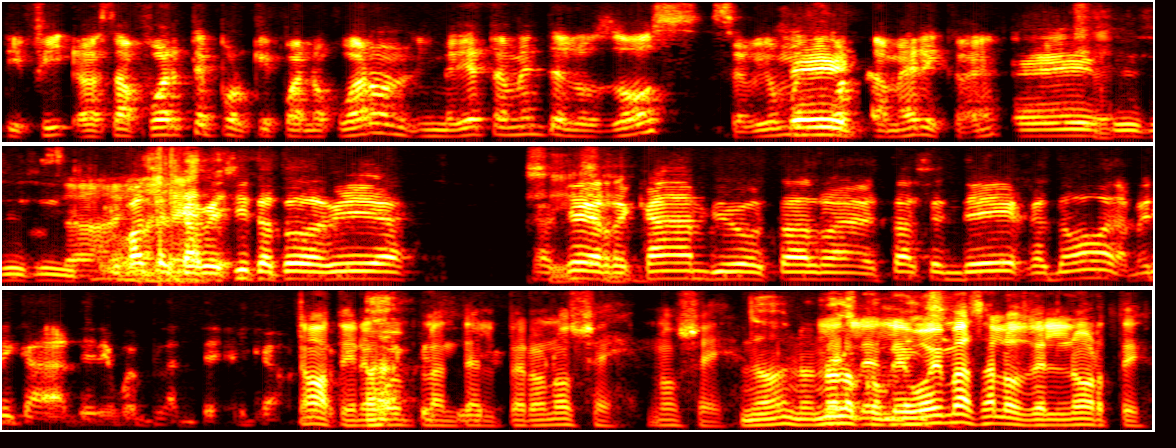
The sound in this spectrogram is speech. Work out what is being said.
difí- hasta fuerte porque cuando jugaron inmediatamente los dos, se vio muy Sí. fuerte América, ¿eh? Sí, Sí. sí, sí. sí. O sea, Le falta el cabecita todavía. Sí, Aquí hay sí. recambio, está, está Cendejas. No, el América tiene buen plantel, cabrón. No, tiene Ah, buen sí. plantel, pero no sé, no sé. No, no, no le, lo le- le voy convence. más a los del norte.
